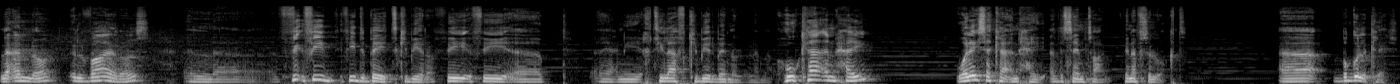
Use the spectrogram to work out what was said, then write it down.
لأنه الفيروس ال- في في في ديبيت كبيرة في في آه، يعني اختلاف كبير بين العلماء. هو كائن حي وليس كائن حي at the same time في نفس الوقت. أه بقول لك ليش.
